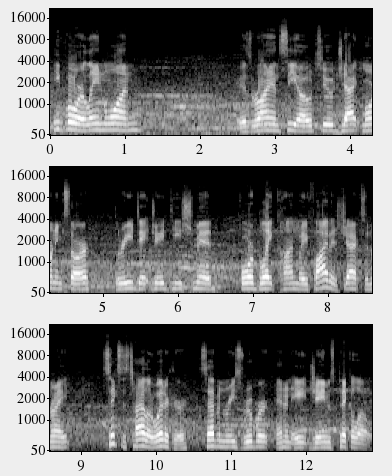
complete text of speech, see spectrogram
P4, lane one is Ryan Co. Two, Jack Morningstar. Three, JT Schmid. Four, Blake Conway. Five is Jackson Wright. Six is Tyler Whitaker. Seven, Reese Rupert. And an eight, James Piccolo.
